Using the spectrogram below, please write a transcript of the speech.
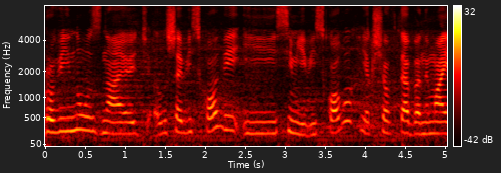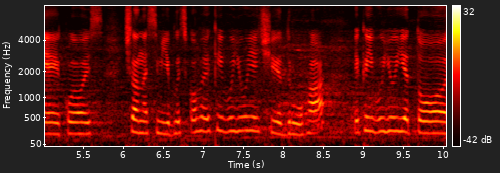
Про війну знають лише військові і сім'ї військових. Якщо в тебе немає якогось члена сім'ї близького, який воює, чи друга, який воює, то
